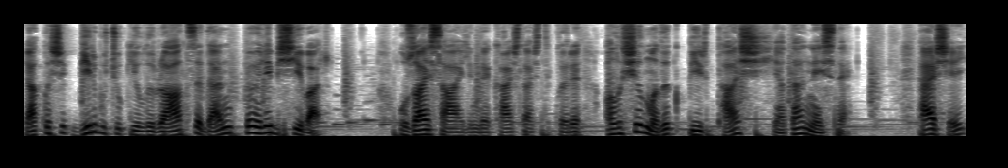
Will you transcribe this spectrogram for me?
yaklaşık bir buçuk yıldır rahatsız eden böyle bir şey var. Uzay sahilinde karşılaştıkları alışılmadık bir taş ya da nesne. Her şey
